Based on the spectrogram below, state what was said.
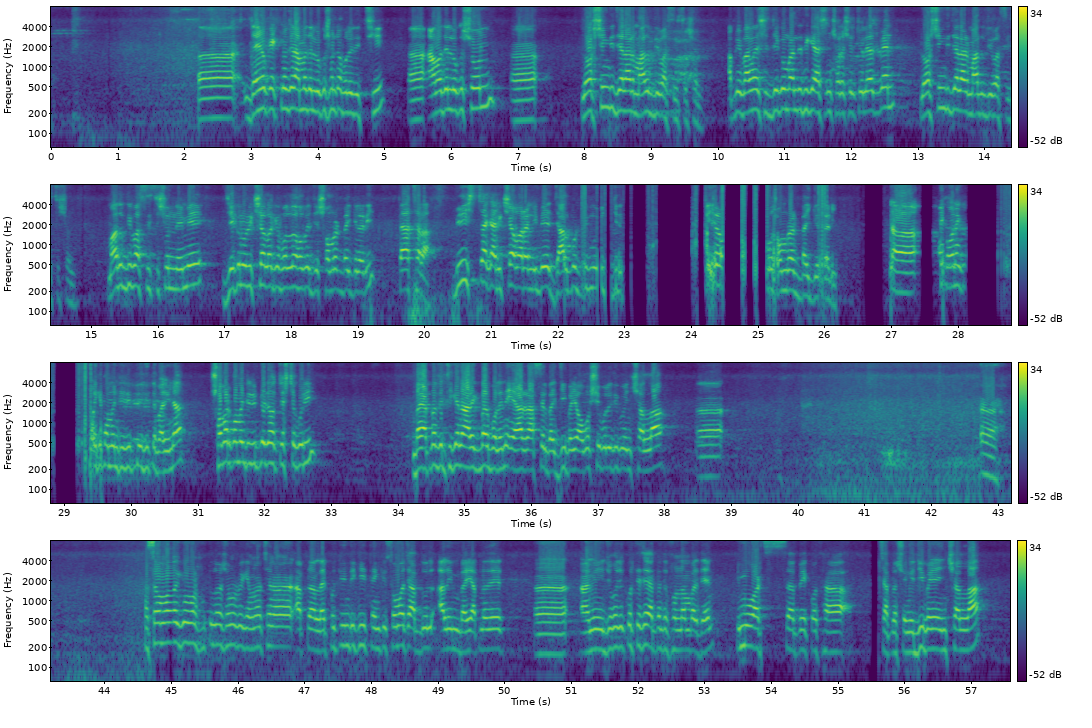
যাই হোক, এক নজরে আমাদের লোকেশনটা বলে দিচ্ছি। আমাদের লোকেশন নরসিংদী জেলার মাধবদী বাস স্টেশন। আপনি বাংলাদেশের যে কোনো প্রান্ত থেকে আসেন, সরাসরি চলে আসবেন। নরসিংদী জেলার Madhabdi bus station. Madhabdi bus station নেমে যে কোনো রিক্সাওয়ালাকে বললে হবে যে সম্রাট বাইক গ্যালারি। তাছাড়া বিশ টাকা রিক্সা ভাড়া নিবে জালপট্টি মসজিদ। সম্রাট বাইক গ্যালারি। অনেক অনেকে কমেন্টে রিপ্লাই দিতে পারি না। সবার কমেন্টে রিপ্লাই দেওয়ার চেষ্টা করি। ভাই, আপনাদের ঠিকানা আরেকবার বলেন এ আর রাসেল ভাই, জি ভাই, অবশ্যই বলে দিব ইনশাল্লাহ। আসসালামু আলাইকুম রহমতুল্লাহ সমর ভাই, কেমন আছেন? আপনার লাইভ প্রতিদিন দেখি thank you so much Abdul Alim ভাই, আপনাদের আমি যোগাযোগ করতে চাই, আপনাদের ফোন নাম্বার দেন। ইমো হোয়াটসঅ্যাপে কথা আপনার সঙ্গে। জি ভাই, ইনশাল্লাহ।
